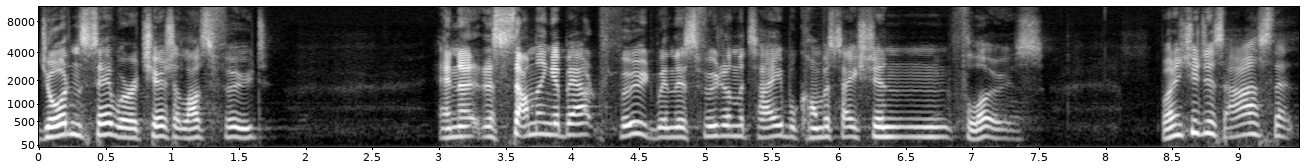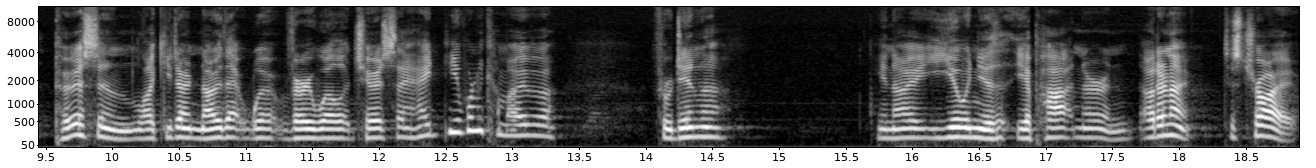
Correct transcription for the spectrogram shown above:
Jordan said we're a church that loves food. And there's something about food. When there's food on the table, conversation flows. Why don't you just ask that person, like you don't know that very well at church, saying, hey, do you want to come over for dinner? You know, you and your, your partner, and I don't know, just try it.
